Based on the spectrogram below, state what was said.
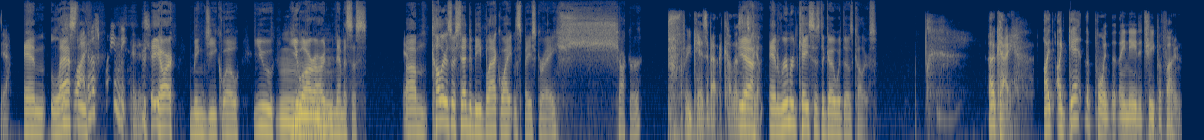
Yeah. Yeah. And It's lastly, us crazy. It is. they are Ming-Chi Kuo. You you are our Mm. nemesis. Yeah. Um, colors are said to be black, white, and space gray. Shocker. Who cares about the colours? Yeah, and rumored cases to go with those colors. Okay. I I get the point that they need a cheaper phone.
